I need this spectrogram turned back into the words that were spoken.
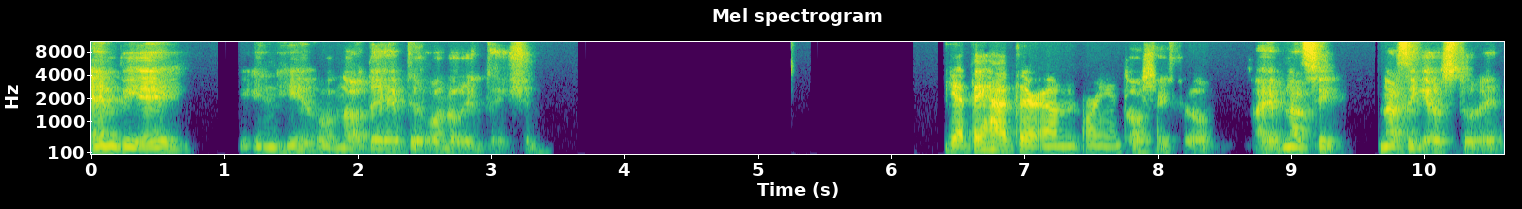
MBA in here or no? They have their own orientation. Yeah, they have their own orientation. Okay, so I have nothing, nothing else to add.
